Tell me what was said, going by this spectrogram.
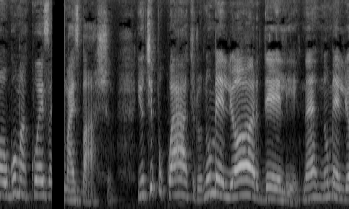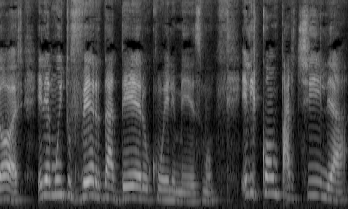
alguma coisa mais baixo. E o tipo 4, no melhor dele, né, no melhor, ele é muito verdadeiro com ele mesmo. Ele compartilha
